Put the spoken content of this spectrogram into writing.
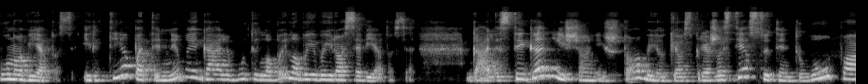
kūno vietose. Ir tie patinimai gali būti labai labai įvairiose vietose. Gali staiga nei iš šio nei iš to be jokios priežasties sutinti lūpą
